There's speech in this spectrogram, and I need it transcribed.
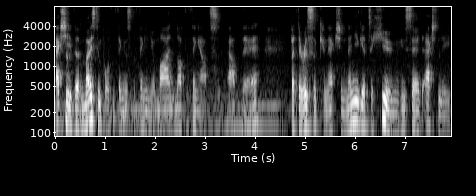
actually, the most important thing is the thing in your mind, not the thing out, out there but there is a connection. Then you get to Hume, who said, actually,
